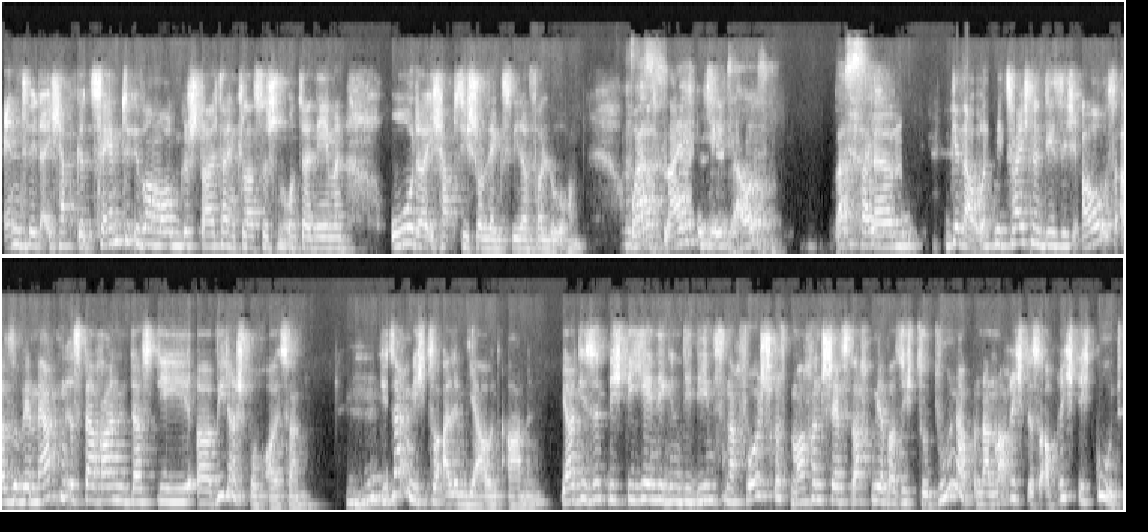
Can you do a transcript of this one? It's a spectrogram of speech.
entweder ich habe gezähmte Übermorgengestalter in klassischen Unternehmen oder ich habe sie schon längst wieder verloren. Und, was, was bleibt jetzt aus? Was zeichnet ähm, Genau, und wie zeichnen die sich aus? Also wir merken es daran, dass die äh, Widerspruch äußern. Mhm. Die sagen nicht zu allem Ja und Amen. Ja, die sind nicht diejenigen, die Dienst nach Vorschrift machen. Chef sagt mir, was ich zu tun habe und dann mache ich das auch richtig gut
